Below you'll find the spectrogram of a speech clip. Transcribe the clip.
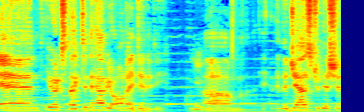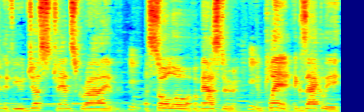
and you're expected to have your own identity. Hmm. Um, in the jazz tradition, if you just transcribe hmm. a solo of a master hmm. and play it exactly,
